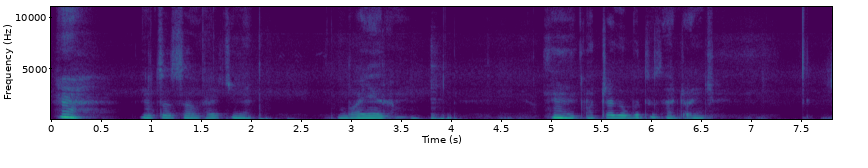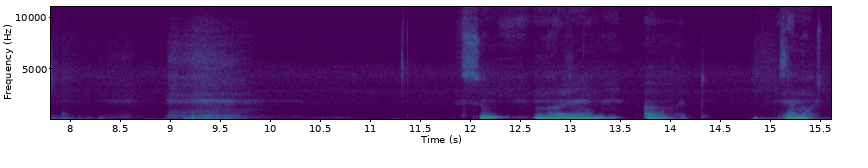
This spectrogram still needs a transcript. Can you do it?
Heh, no to co, lecimy. Bajerem. Hmm, od czego by tu zacząć? W sumie możemy od Zamościa.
